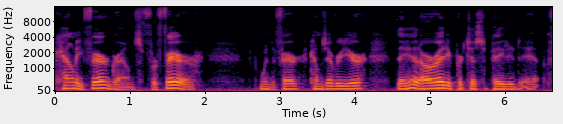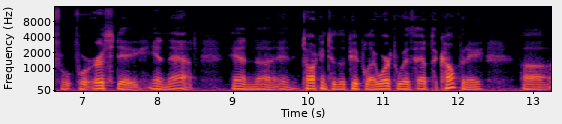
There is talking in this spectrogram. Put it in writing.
county fairgrounds for fair when the fair comes every year they had already participated uh, for, for Earth Day in that. And, uh, and, talking to the people I worked with at the company uh,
